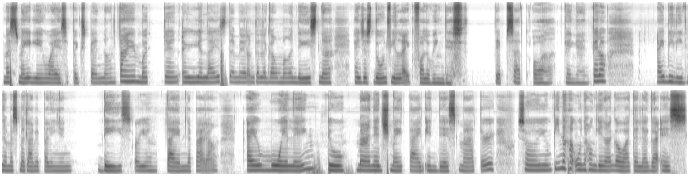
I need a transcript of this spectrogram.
mas magiging wise sa pag-spend ng time. But then, I realized na meron talagang mga days na I just don't feel like following this tips at all. Ganyan. Pero, I believe na mas marami pa rin yung days or yung time na parang I'm willing to manage my time in this matter. So, yung pinakauna kong ginagawa talaga is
